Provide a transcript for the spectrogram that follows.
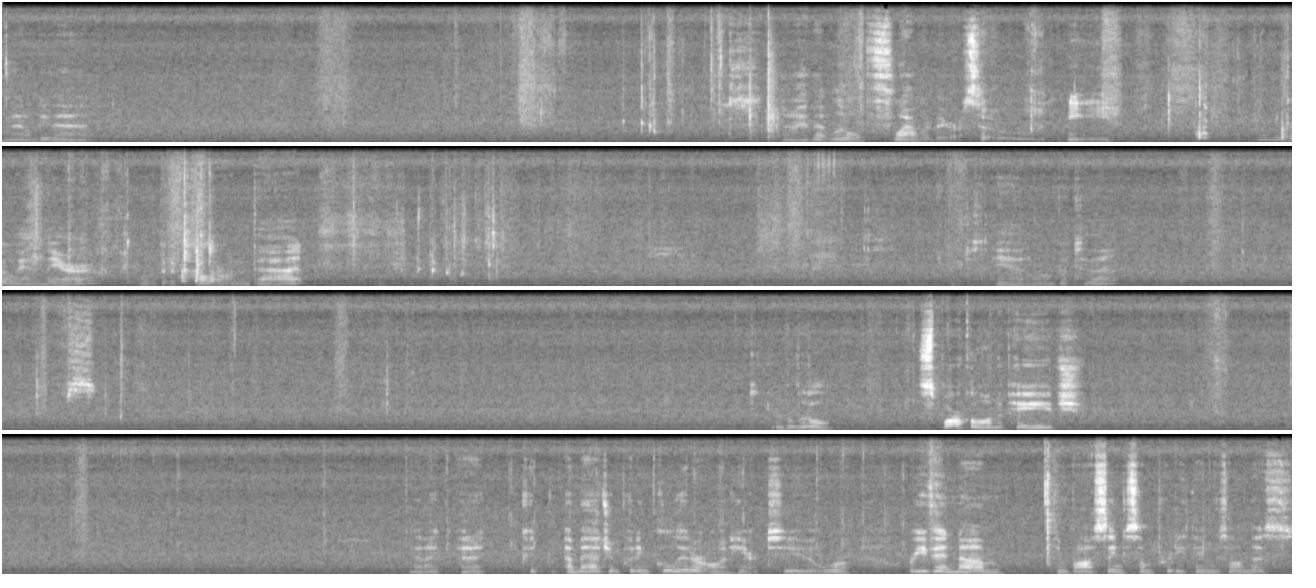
And that'll be that. Now I have that little flower there, so let me, let me go in there, a little bit of color on that. Just add a little bit to that. Oops. Give it a little sparkle on the page. And I, and I could imagine putting glitter on here too, or, or even um, embossing some pretty things on this.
